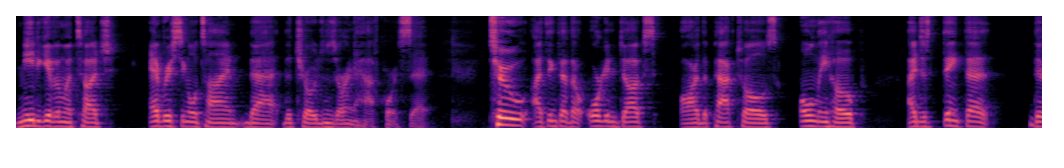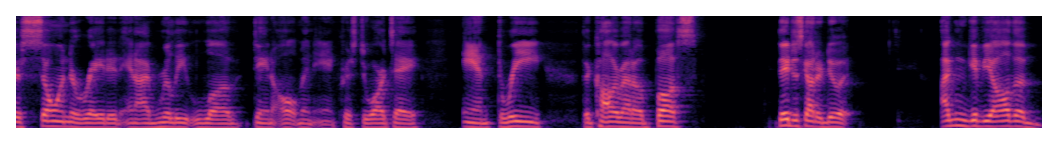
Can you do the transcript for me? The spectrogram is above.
need to give him a touch every single time that the Trojans are in a half court set. Two, I think that the Oregon Ducks are the Pac 12's only hope. I just think that they're so underrated, and I really love Dana Altman and Chris Duarte. And three, the Colorado Buffs they just got to do it. I can give you all the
